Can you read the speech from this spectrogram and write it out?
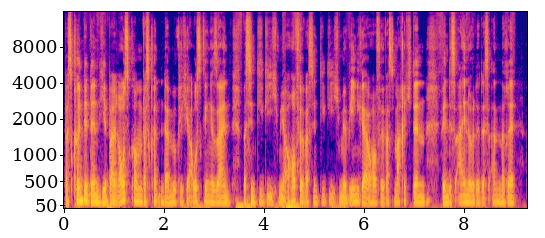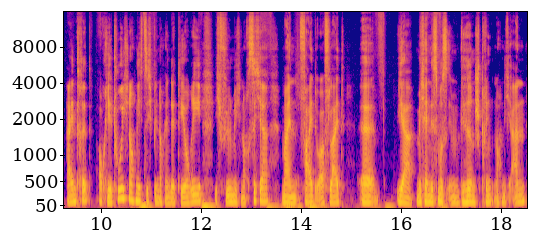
was könnte denn hierbei rauskommen? Was könnten da mögliche Ausgänge sein? Was sind die, die ich mir erhoffe? Was sind die, die ich mir weniger erhoffe? Was mache ich denn, wenn das eine oder das andere eintritt. Auch hier tue ich noch nichts, ich bin noch in der Theorie, ich fühle mich noch sicher, mein Fight or Flight äh, ja, Mechanismus im Gehirn springt noch nicht an.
